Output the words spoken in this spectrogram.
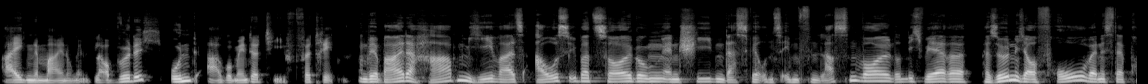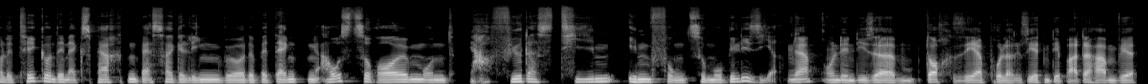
eigene Meinungen glaubwürdig und argumentativ vertreten. Und wir beide haben jeweils aus Überzeugung entschieden, dass wir uns impfen lassen wollen und ich wäre persönlich auch froh, wenn es der Politik und den Experten besser gelingen würde, Bedenken auszuräumen und ja, für das Team Impfung zu mobilisieren. Ja, und in dieser doch sehr polarisierten Debatte haben wir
